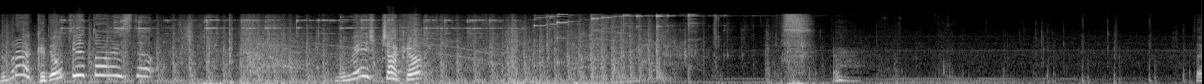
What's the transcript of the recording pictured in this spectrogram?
Добре, къде отиде този наистина? Не ме изчака. To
